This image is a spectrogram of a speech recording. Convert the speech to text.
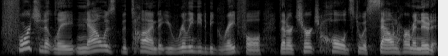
Fortunately, now is the time that you really need to be grateful that our church holds to a sound hermeneutic.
